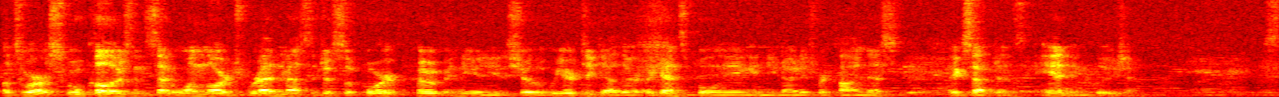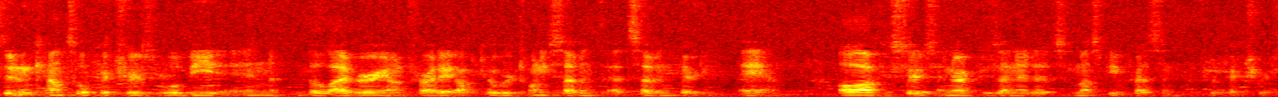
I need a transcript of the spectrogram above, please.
Let's wear our school colors and send one large red message of support, hope, and unity to show that we are together against bullying and united for kindness, acceptance, and inclusion. Student council pictures will be in the library on Friday, October 27th at 7:30 a.m. All officers and representatives must be present for pictures.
